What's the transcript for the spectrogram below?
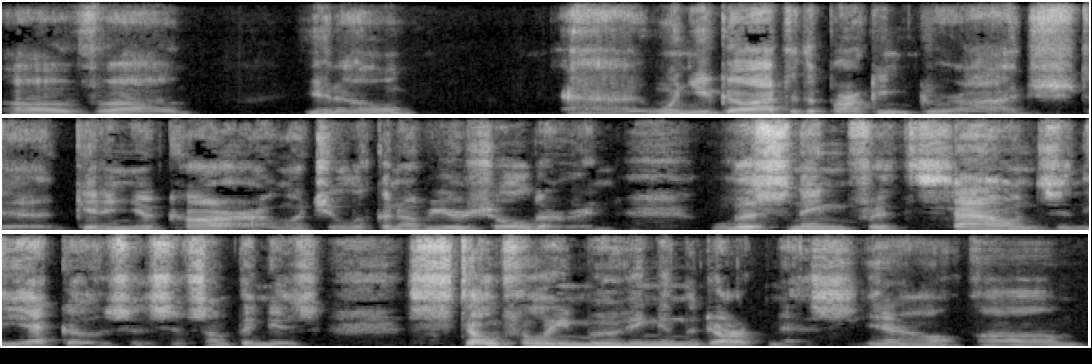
of uh, you know uh, when you go out to the parking garage to get in your car i want you looking over your shoulder and listening for sounds and the echoes as if something is stealthily moving in the darkness. You know, um,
